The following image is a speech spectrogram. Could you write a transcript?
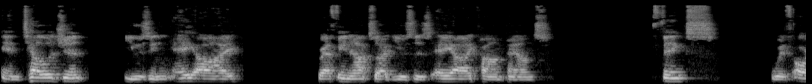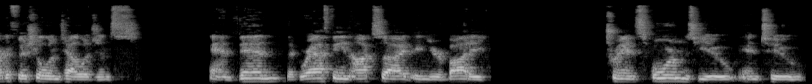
intelligent using AI. Graphene oxide uses AI compounds, thinks with artificial intelligence, and then the graphene oxide in your body transforms you into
